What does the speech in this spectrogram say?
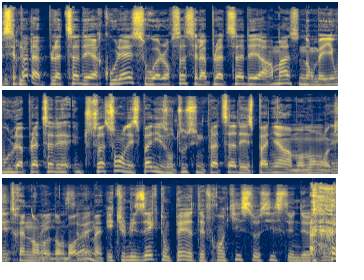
C'est pas la Plaza des Hercules ou alors ça c'est la Plaza des Armas? Non mais ou la Plaza des... De toute façon en Espagne ils ont tous une Plaza des Espagnols à un moment euh, qui Et- traîne dans, le- oui, dans le bordel. Mais... Et tu nous disais que ton père était franquiste aussi, c'était une des raisons.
